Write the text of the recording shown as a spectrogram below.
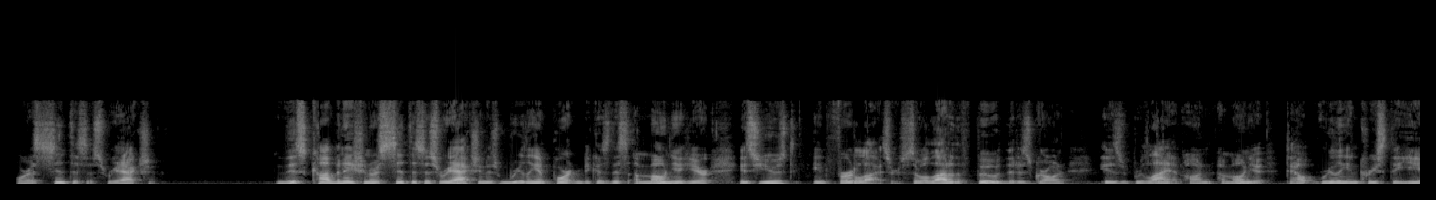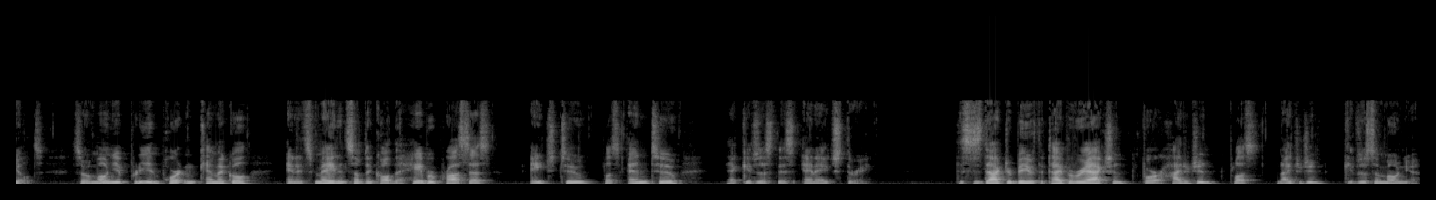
or a synthesis reaction. This combination or synthesis reaction is really important because this ammonia here is used in fertilizers. So a lot of the food that is grown is reliant on ammonia to help really increase the yields. So ammonia, pretty important chemical, and it's made in something called the Haber process, H2 plus N2. That gives us this NH3. This is Dr. B with the type of reaction for hydrogen plus nitrogen gives us ammonia.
